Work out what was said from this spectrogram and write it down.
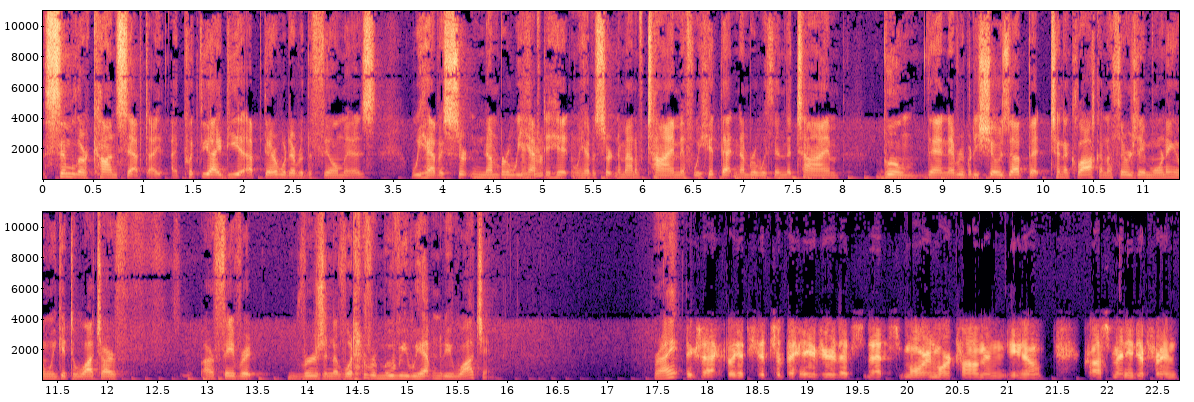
similar concept. I, I, put the idea up there, whatever the film is. We have a certain number we mm-hmm. have to hit, and we have a certain amount of time. If we hit that number within the time, boom, then everybody shows up at 10 o'clock on a Thursday morning, and we get to watch our our favorite version of whatever movie we happen to be watching. Right? Exactly. It's it's a behavior that's that's more and more common, you know, across many different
